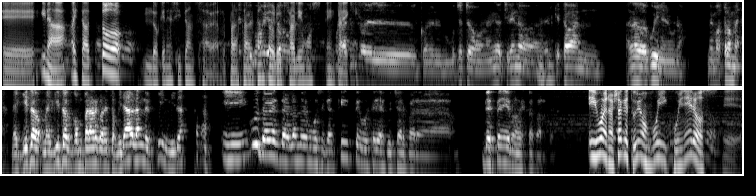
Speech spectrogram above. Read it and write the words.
Y nada, ahí está todo lo que necesitan saber para estar al tanto de lo que salimos en KX. del- con el muchacho, un amigo chileno, el que estaban al lado de Queen en uno. Me mostró, me, me quiso, me quiso comparar con esto. Mirá, hablando de Queen, mirá. Y justamente hablando de música, ¿qué te gustaría escuchar para despedirnos de esta parte? Y bueno, ya que estuvimos muy cuineros, eh,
